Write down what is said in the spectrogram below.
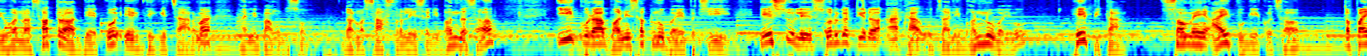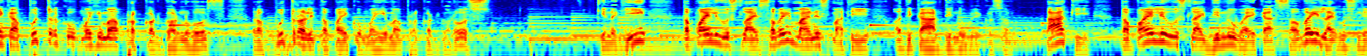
युवना सत्र अध्यायको एकदेखि चारमा हामी पाउँदछौँ। धर्मशास्त्रले यसरी भन्दछ यी कुरा भनिसक्नु भएपछि यसुले स्वर्गतिर आँखा उचाली भन्नुभयो हे पिता समय आइपुगेको छ। तपाईँका पुत्रको महिमा प्रकट गर्नुहोस् र पुत्रले तपाईँको महिमा प्रकट गरोस्। किनकि तपाईँले उसलाई सबै मानिसमाथि अधिकार दिनुभएको छ ताकि तपाईँले उसलाई दिनुभएका सबैलाई उसले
